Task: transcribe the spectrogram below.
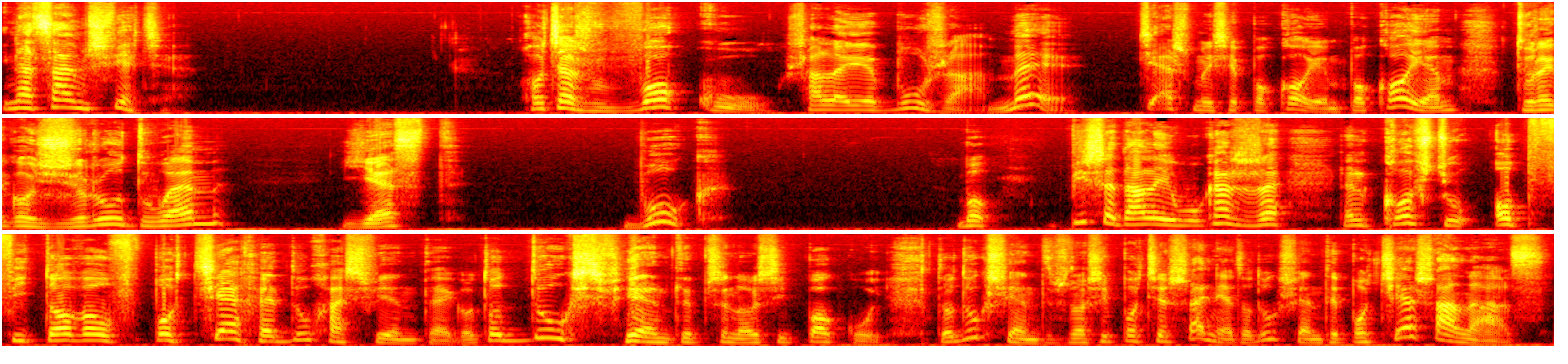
i na całym świecie. Chociaż wokół szaleje burza, my Cieszmy się pokojem, pokojem, którego źródłem jest Bóg. Bo pisze dalej Łukasz, że ten Kościół obfitował w pociechę Ducha Świętego. To Duch Święty przynosi pokój. To Duch Święty przynosi pocieszenie. To Duch Święty pociesza nas.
